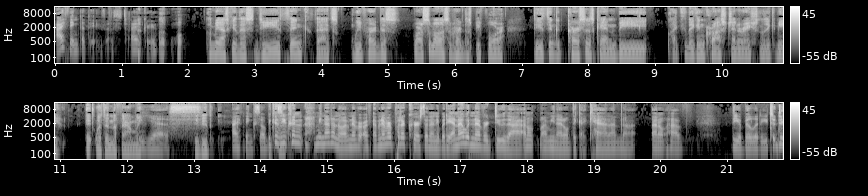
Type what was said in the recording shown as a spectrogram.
I think that they exist. I agree. Uh, well, let me ask you this: Do you think that we've heard this, or some of us have heard this before? Do you think curses can be like they can cross generations? They can be within the family. Yes, th- I think so because you can. I mean, I don't know. I've never, I've, I've never put a curse on anybody, and I would never do that. I don't. I mean, I don't think I can. I'm not. I don't have the ability to do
